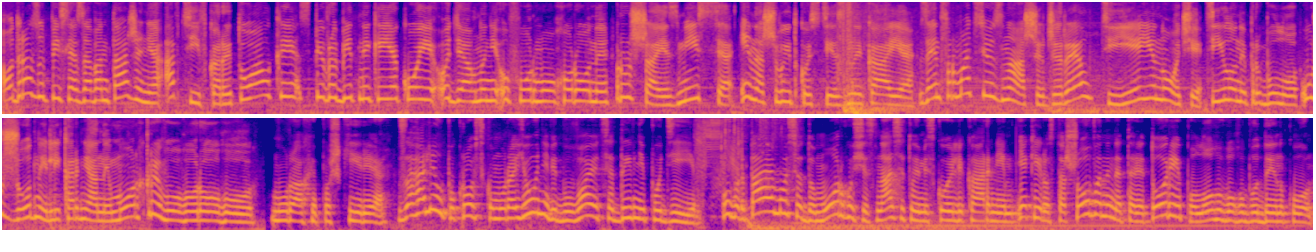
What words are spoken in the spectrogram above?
Одразу після завантаження автівка ритуалки, співробітники якої одягнені у форму охорони, рушає з місця і на швидкості зникає. За інформацією з наших джерел, тієї ночі тіло не прибуло у жодний лікарняний морг Кривого Рогу. Мурахи по шкірі. Взагалі у Покровському районі відбуваються дивні події. Повертаємося до моргу 16-ї міської лікарні, який розташований на території пологового будинку.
